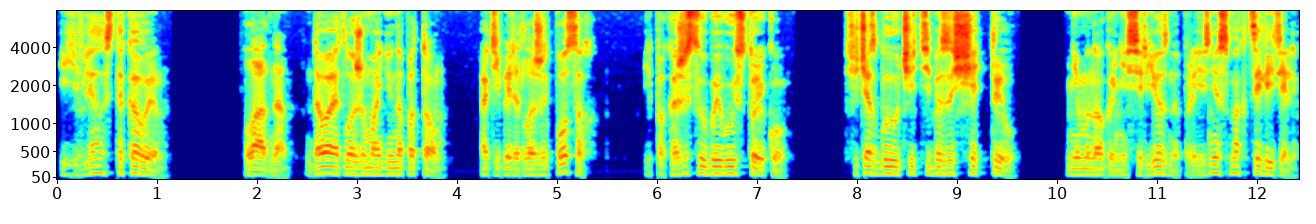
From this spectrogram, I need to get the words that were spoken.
и являлась таковым. Ладно, давай отложим магию на потом. А теперь отложи посох и покажи свою боевую стойку. Сейчас буду учить тебя защищать тыл. Немного несерьезно произнес маг-целитель.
